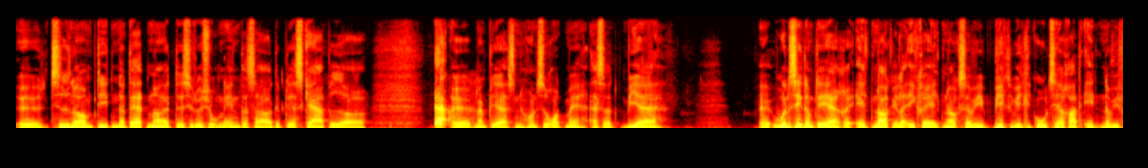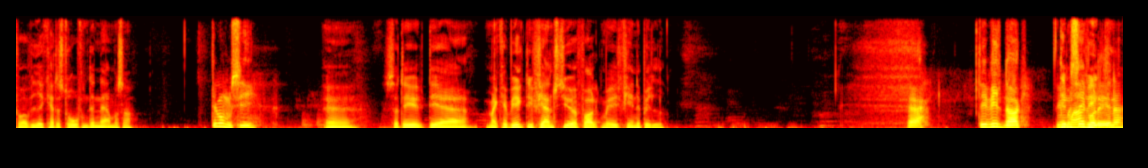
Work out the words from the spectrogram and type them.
øh, tiden om ditten og datten, og at øh, situationen ændrer sig, og det bliver skærpet, og ja. øh, man bliver sådan hunset rundt med. Altså, vi er, øh, uanset om det er reelt nok eller ikke reelt nok, så er vi virkelig, virkelig gode til at rette ind, når vi får at vide, at katastrofen den nærmer sig. Det må man sige. Øh, så det, det er, man kan virkelig fjernstyre folk med et fjendebillede. Ja, det er vildt nok. Vi det må se, hvor det ender.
